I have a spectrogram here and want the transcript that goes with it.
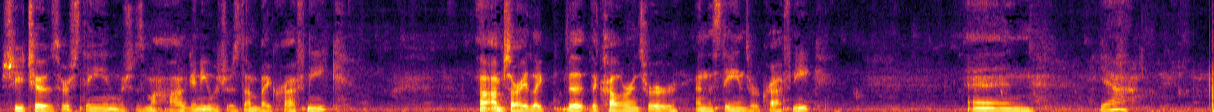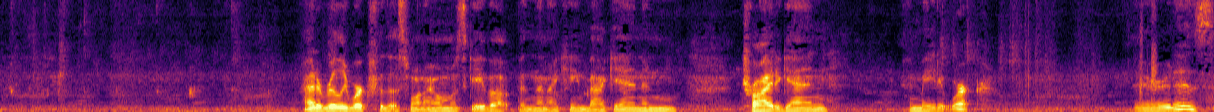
She chose her stain, which is mahogany, which was done by Craftnique. Uh, I'm sorry, like the, the colorants were and the stains were Craftnique. And yeah. I had to really work for this one. I almost gave up and then I came back in and tried again and made it work. There it is.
